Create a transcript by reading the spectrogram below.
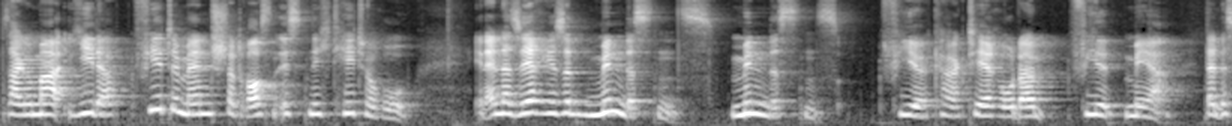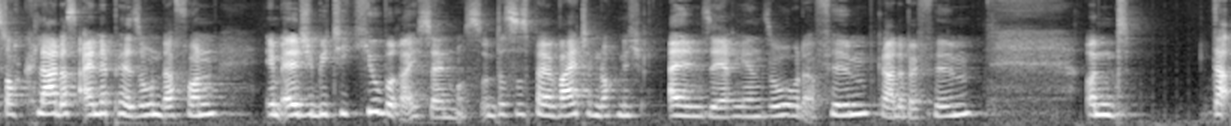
sagen wir mal, jeder vierte Mensch da draußen ist nicht hetero. In einer Serie sind mindestens, mindestens vier Charaktere oder viel mehr. Dann ist doch klar, dass eine Person davon im LGBTQ-Bereich sein muss. Und das ist bei weitem noch nicht allen Serien so oder Filmen, gerade bei Filmen. Und da,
